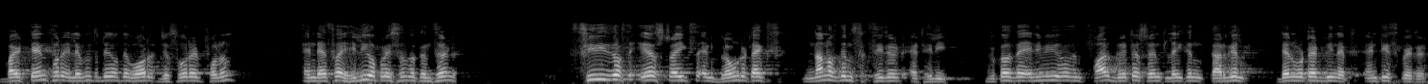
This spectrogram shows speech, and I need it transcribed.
By 10th or 11th day of the war, Jessore had fallen. And as far as Hilli operations were concerned, series of air strikes and ground attacks, none of them succeeded at Hilli because the enemy was in far greater strength like in Kargil than what had been anticipated.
